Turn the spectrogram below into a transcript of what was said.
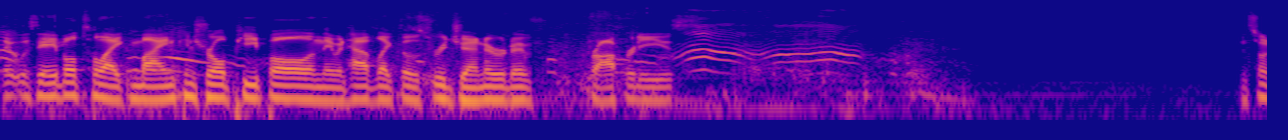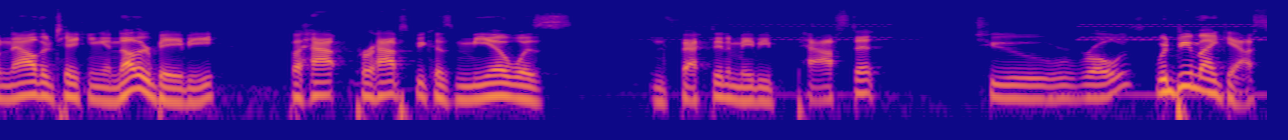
That was able to like mind control people, and they would have like those regenerative properties. And so now they're taking another baby, perhaps perhaps because Mia was infected and maybe passed it to Rose. Would be my guess.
